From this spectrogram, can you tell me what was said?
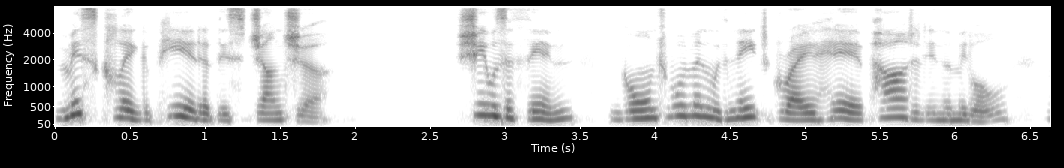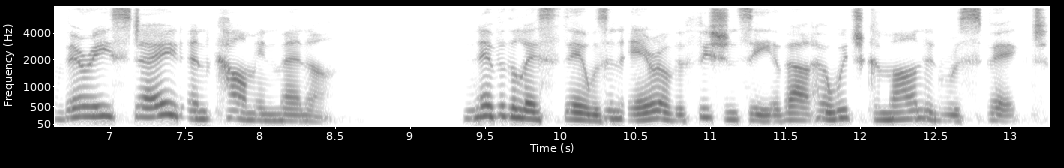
Miss Clegg appeared at this juncture. She was a thin, gaunt woman with neat grey hair parted in the middle, very staid and calm in manner. Nevertheless there was an air of efficiency about her which commanded respect.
